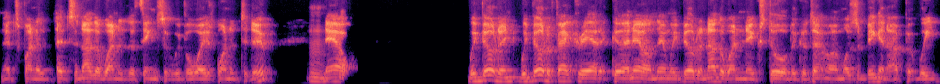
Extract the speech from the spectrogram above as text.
That's one of that's another one of the things that we've always wanted to do. Mm, Now we built a we built a factory out at Kurnell, and then we built another one next door because that one wasn't big enough, but we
